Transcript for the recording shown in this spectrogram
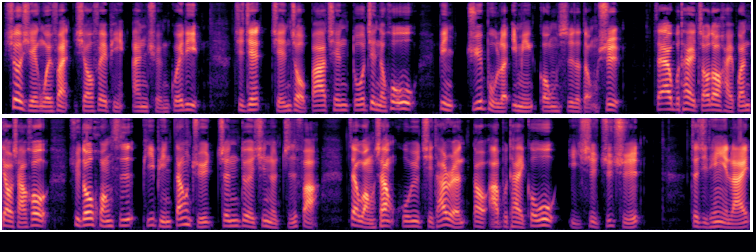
涉嫌违反消费品安全规例。期间捡走八千多件的货物，并拘捕了一名公司的董事。在阿布泰遭到海关调查后，许多黄丝批评当局针对性的执法，在网上呼吁其他人到阿布泰购物以示支持。这几天以来，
